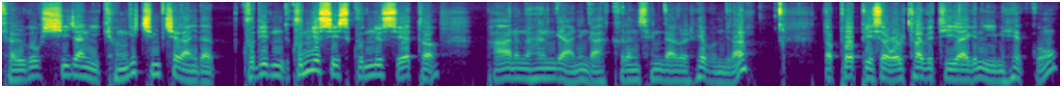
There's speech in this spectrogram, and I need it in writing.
결국 시장이 경기 침체가 아니다. 굿뉴스 이스 굿뉴스에 더 반응을 하는 게 아닌가 그런 생각을 해봅니다. 또 버핏의 올타비티 이야기는 이미 했고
